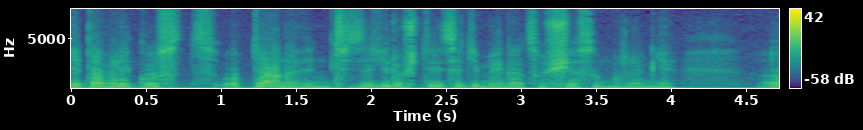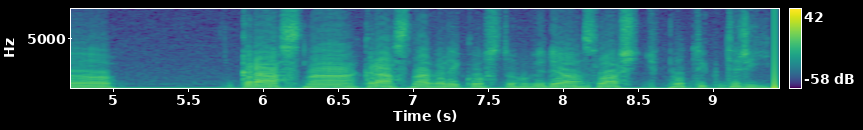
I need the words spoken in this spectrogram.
je ta velikost od, já nevím, 30 do 40 MB, což je samozřejmě uh, krásná, krásná velikost toho videa, zvlášť pro ty, kteří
